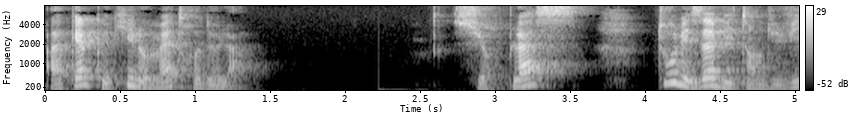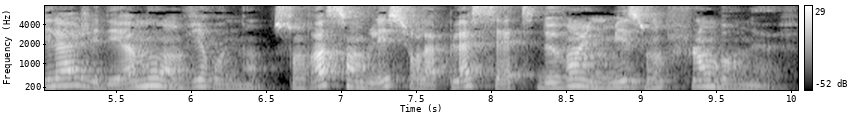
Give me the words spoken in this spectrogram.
à quelques kilomètres de là. Sur place, tous les habitants du village et des hameaux environnants sont rassemblés sur la placette devant une maison flambant neuve.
